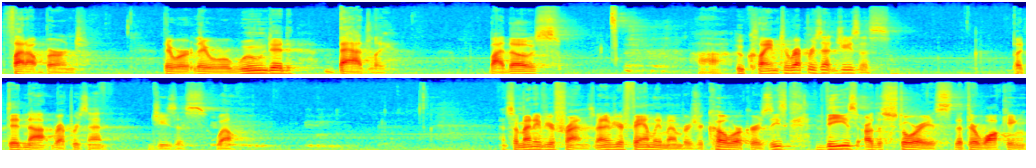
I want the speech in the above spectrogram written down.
flat out burned. They were, they were wounded badly by those uh, who claimed to represent Jesus, but did not represent Jesus well. And so many of your friends, many of your family members, your coworkers, these, these are the stories that they're walking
